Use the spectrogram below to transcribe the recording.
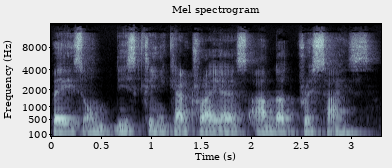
based on these clinical trials are not precise.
